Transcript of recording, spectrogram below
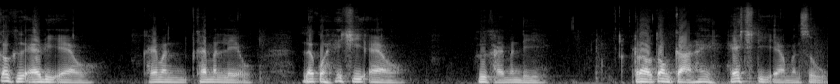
ก็คือ LDL ไขมันไขมันเลว แล้วก็ HDL คือไขมันดี เราต้องการให้ HDL มันสูง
